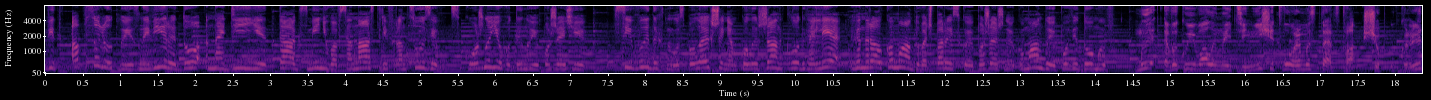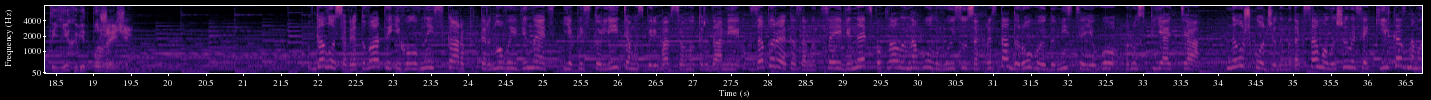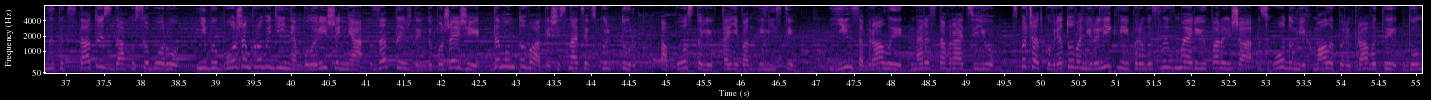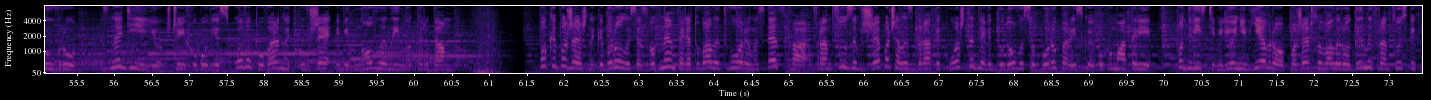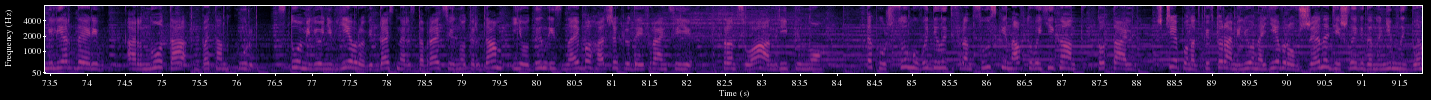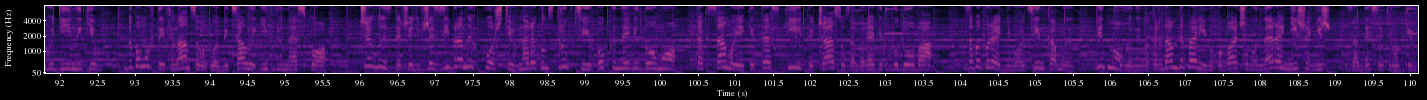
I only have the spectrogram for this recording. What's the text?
Від абсолютної зневіри до надії так змінювався настрій французів з кожною годиною пожежі. Всі видихнули з полегшенням, коли Жан-Клод Галє, генерал-командувач Паризькою пожежною командою, повідомив: Ми евакуювали найцінніші твори мистецтва, щоб укрити їх від пожежі. Вдалося врятувати і головний скарб терновий вінець, який століттями зберігався у Нотр-Дамі. За переказами, цей вінець поклали на голову Ісуса Христа дорогою до місця його розп'яття. Неушкодженими так само лишилися кілька знаменитих статуй з даху собору. Ніби божим провидінням було рішення за тиждень до пожежі демонтувати 16 скульптур апостолів та євангелістів. Їх забрали на реставрацію. Спочатку врятовані реліквії перевезли в мерію Парижа. Згодом їх мали переправити до Лувру з надією, що їх обов'язково повернуть у вже відновлений Нотр-Дам. Поки пожежники боролися з вогнем та рятували твори мистецтва, французи вже почали збирати кошти для відбудови собору Паризької Богоматері. По 200 мільйонів євро пожертвували родини французьких мільярдерів Арно та Бетанкур. 100 мільйонів євро віддасть на реставрацію Нотр-Дам і один із найбагатших людей Франції Франсуа Анрі Піно. Таку ж суму виділить французький нафтовий гігант Тоталь. Ще понад півтора мільйона євро вже надійшли від анонімних благодійників. Допомогти фінансово пообіцяли і в ЮНЕСКО. Чи вистачить вже зібраних коштів на реконструкцію, поки невідомо. Так само, як і те, скільки часу забере відбудова. За попередніми оцінками, відновлений Нотр-Дам де Парі ми побачимо не раніше ніж за 10 років.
